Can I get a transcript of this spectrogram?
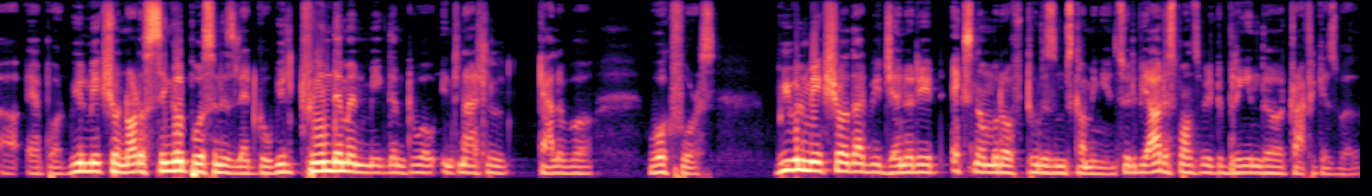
uh, airport, we'll make sure not a single person is let go, we'll train them and make them to an international caliber workforce we will make sure that we generate X number of tourisms coming in. So it'll be our responsibility to bring in the traffic as well.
